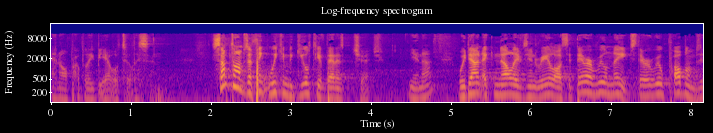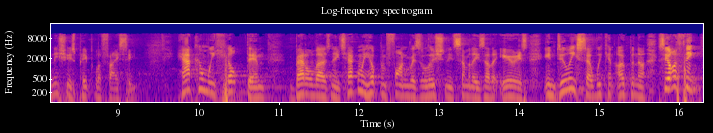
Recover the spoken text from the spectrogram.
and I'll probably be able to listen. Sometimes I think we can be guilty of that as a church, you know? We don't acknowledge and realize that there are real needs, there are real problems and issues people are facing. How can we help them battle those needs? How can we help them find resolution in some of these other areas? In doing so, we can open them. See, I think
